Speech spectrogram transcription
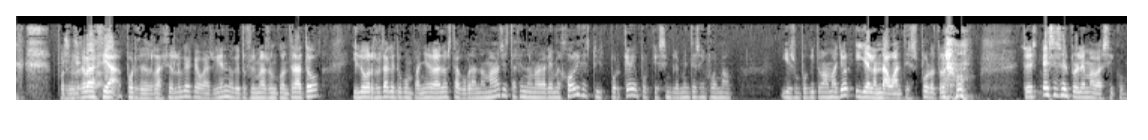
por Eso desgracia, por desgracia es lo que acabas viendo, que tú firmas un contrato y luego resulta que tu compañero lo está cobrando más y está haciendo un horario mejor y dices, tú, ¿y ¿por qué? Porque simplemente se ha informado y es un poquito más mayor y ya le han dado antes, por otro lado. Entonces, ese es el problema básico,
